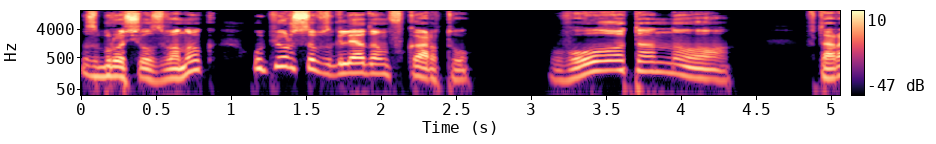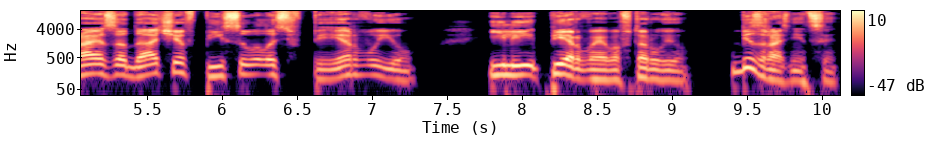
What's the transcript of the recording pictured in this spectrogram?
сбросил звонок, уперся взглядом в карту. Вот оно. Вторая задача вписывалась в первую. Или первая во вторую. Без разницы.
